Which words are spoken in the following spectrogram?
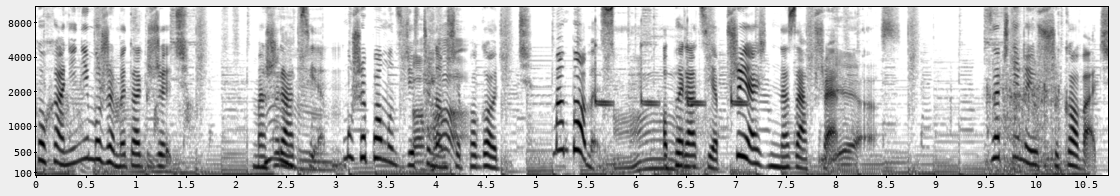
Kochani, nie możemy tak żyć. Masz rację. Muszę pomóc dziewczynom się pogodzić. Mam pomysł. Operacja przyjaźń na zawsze. Zaczniemy już szykować.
